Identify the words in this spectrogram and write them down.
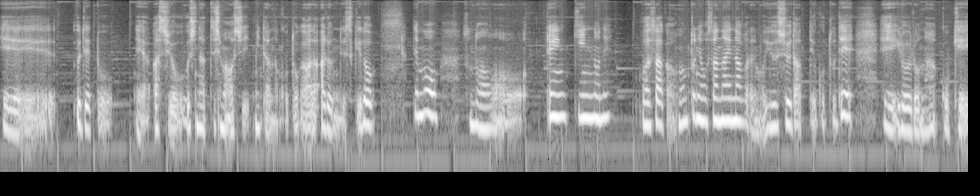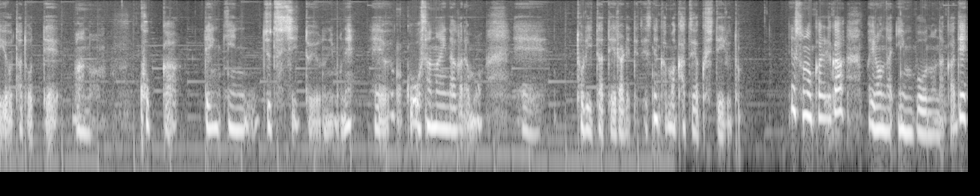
えー、腕と、ね、足を失ってしまうしみたいなことがあるんですけどでもその錬金のね技が本当に幼いながらにも優秀だっていうことで、えー、いろいろなこう経緯をたどってあの国家錬金術師というのにもね、えー、こう幼いながらも、えー、取り立てられてですね、まあ、活躍していると。でその彼が、ま、いろんな陰謀の中で、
